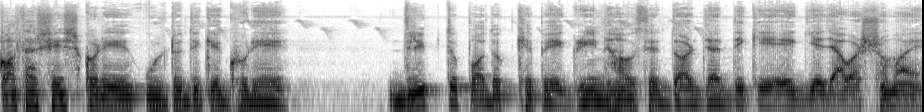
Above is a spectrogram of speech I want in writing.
কথা শেষ করে উল্টো দিকে ঘুরে দৃপ্ত পদক্ষেপে গ্রিন হাউসের দরজার দিকে এগিয়ে যাওয়ার সময়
